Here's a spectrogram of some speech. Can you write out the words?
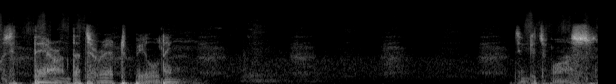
Was it there on that red building? I think it was.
